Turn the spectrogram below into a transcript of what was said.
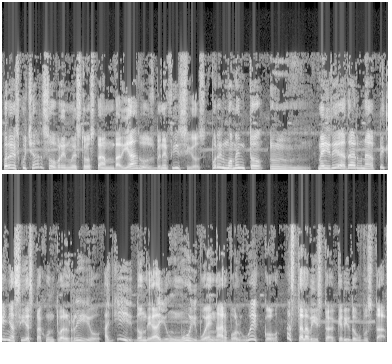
para escuchar sobre nuestros tan variados beneficios. Por el momento, mmm, me iré a dar una pequeña siesta junto al río, allí donde hay un muy buen árbol hueco. Hasta la vista, querido Gustav.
